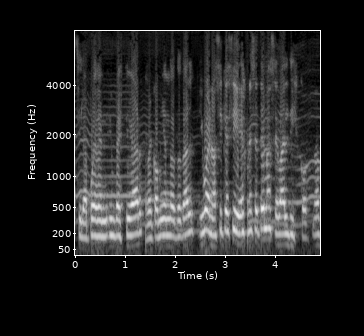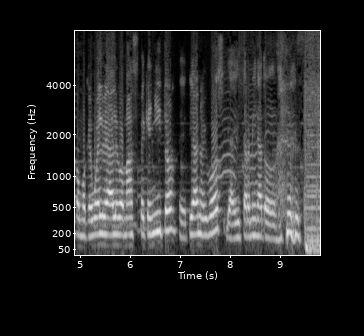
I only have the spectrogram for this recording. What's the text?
Si la pueden investigar, recomiendo total. Y bueno, así que sí, es, con ese tema se va el disco, ¿no? Como que vuelve a algo más pequeñito, eh, piano y voz, y ahí termina todo.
